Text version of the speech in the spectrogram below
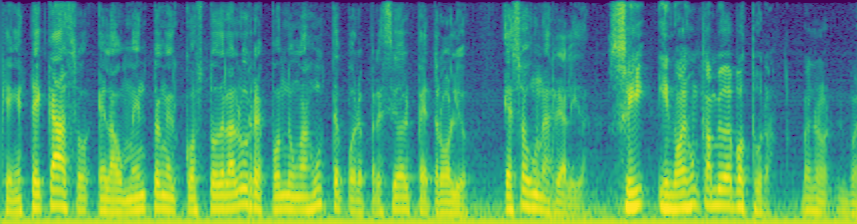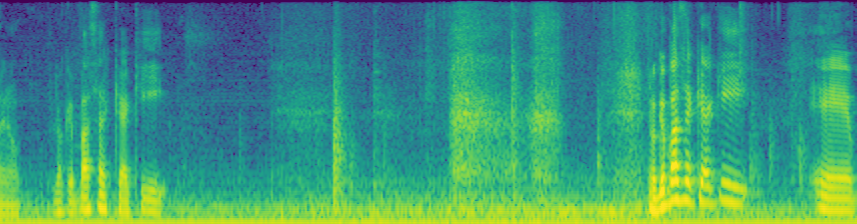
que en este caso el aumento en el costo de la luz responde a un ajuste por el precio del petróleo. Eso es una realidad. Sí, y no es un cambio de postura. Bueno, bueno, lo que pasa es que aquí lo que pasa es que aquí eh,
